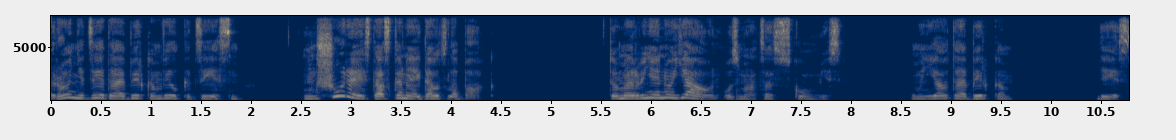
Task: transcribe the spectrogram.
Roņa dziedāja Birkam vilka dziesmu, un šoreiz tā skanēja daudz labāk. Tomēr viņai no jauna uzmācās skumjas, un viņa jautāja Birkam, Diez,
